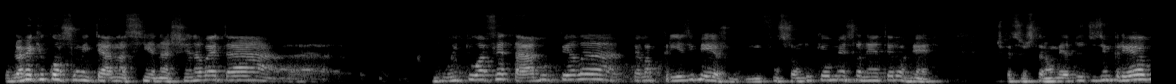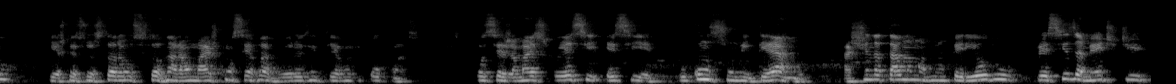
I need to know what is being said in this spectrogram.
O problema é que o consumo interno na China, na China vai estar muito afetado pela, pela crise mesmo, em função do que eu mencionei anteriormente. As pessoas terão medo do desemprego e as pessoas terão, se tornarão mais conservadoras em termos de poupança. Ou seja, mas esse, esse, o consumo interno, a China está num, num período precisamente de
